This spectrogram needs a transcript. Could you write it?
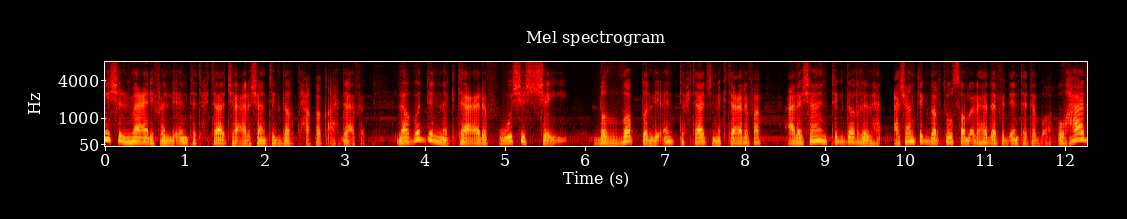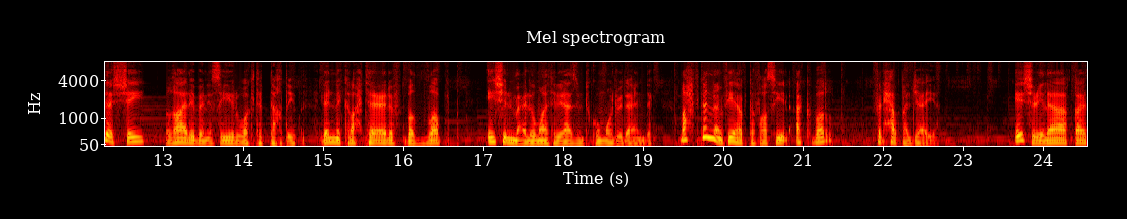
إيش المعرفة اللي أنت تحتاجها علشان تقدر تحقق أهدافك؟ لابد أنك تعرف وش الشيء بالضبط اللي أنت تحتاج أنك تعرفه علشان تقدر لله... عشان تقدر توصل للهدف اللي أنت تبغاه. وهذا الشيء غالبا يصير وقت التخطيط لأنك راح تعرف بالضبط إيش المعلومات اللي لازم تكون موجودة عندك. راح أتكلم فيها بتفاصيل أكبر في الحلقة الجاية. إيش علاقة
